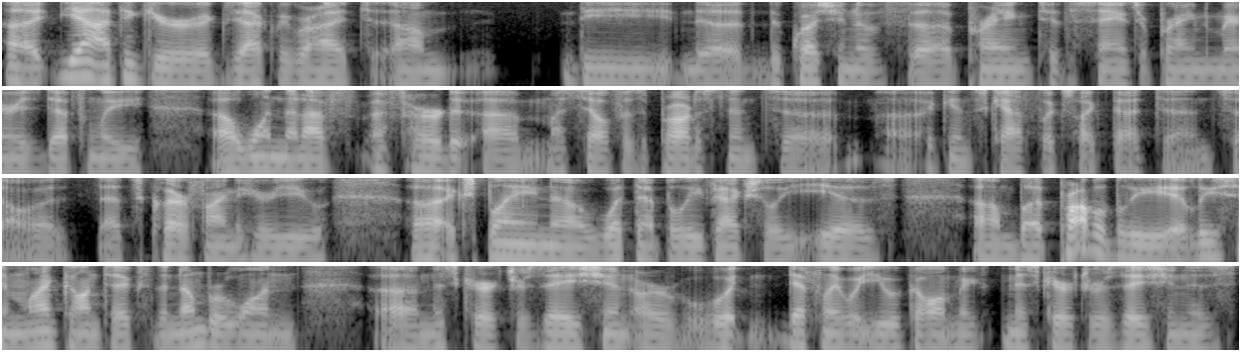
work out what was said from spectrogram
Uh, yeah, I think you're exactly right. Um, the the the question of uh, praying to the saints or praying to Mary is definitely uh, one that I've I've heard uh, myself as a Protestant uh, uh, against Catholics like that, and so uh, that's clarifying to hear you explain what that belief actually is. Um, but probably, at least in my context, the number one mischaracterization, or what definitely what you would call a mischaracterization, is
